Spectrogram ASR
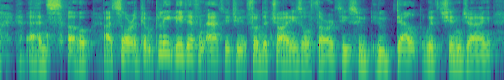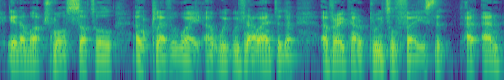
and so I saw a completely different attitude from the Chinese authorities who, who dealt with Xinjiang in a much more subtle and clever way. Uh, we, have now entered a, a very kind of brutal phase that and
